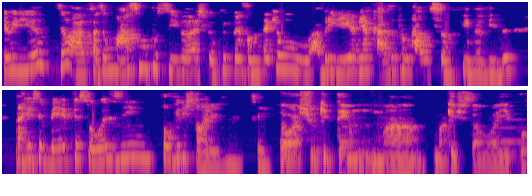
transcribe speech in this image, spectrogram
eu iria, sei lá, fazer o máximo possível. Acho que eu fico pensando até que eu abriria a minha casa para um couchsurfing da vida para receber pessoas e ouvir histórias. Né? Sim. Eu acho que tem uma, uma questão aí por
